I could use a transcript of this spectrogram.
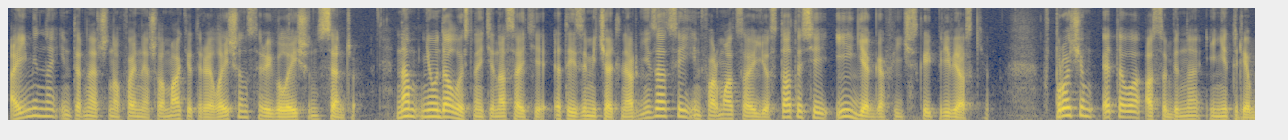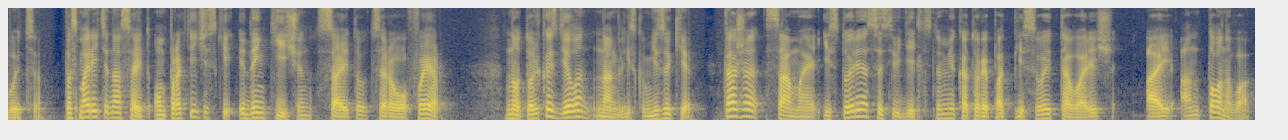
а именно International Financial Market Relations Regulation Center. Нам не удалось найти на сайте этой замечательной организации информацию о ее статусе и географической привязке. Впрочем, этого особенно и не требуется. Посмотрите на сайт, он практически идентичен сайту ЦРО ФР, но только сделан на английском языке. Та же самая история со свидетельствами, которые подписывает товарищ Ай Антонова.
